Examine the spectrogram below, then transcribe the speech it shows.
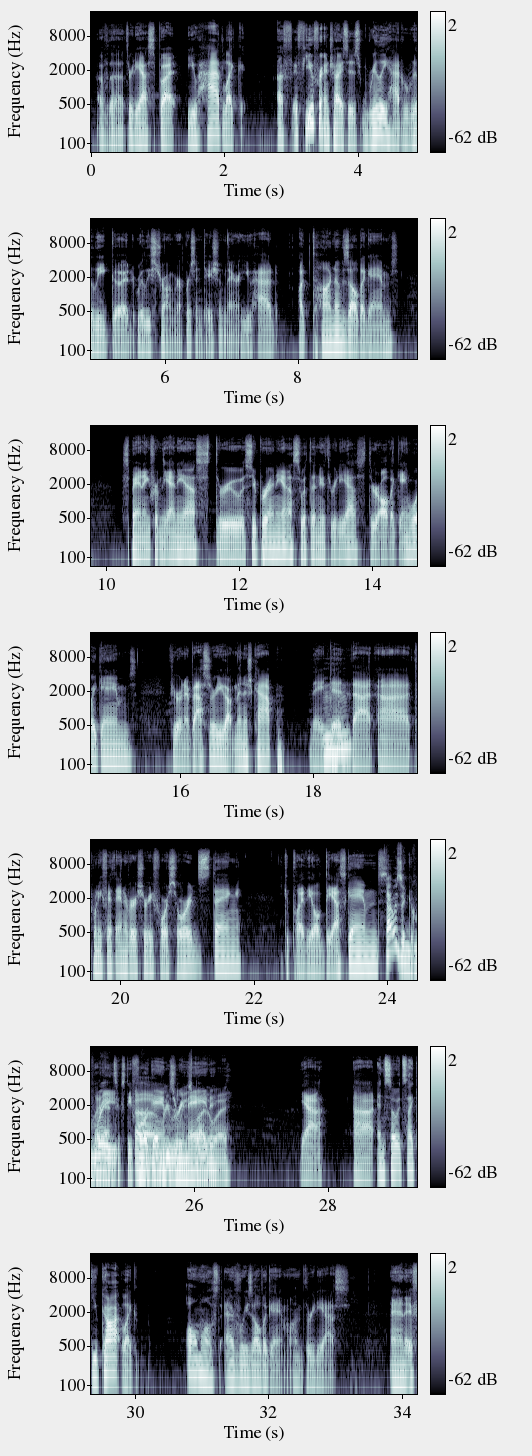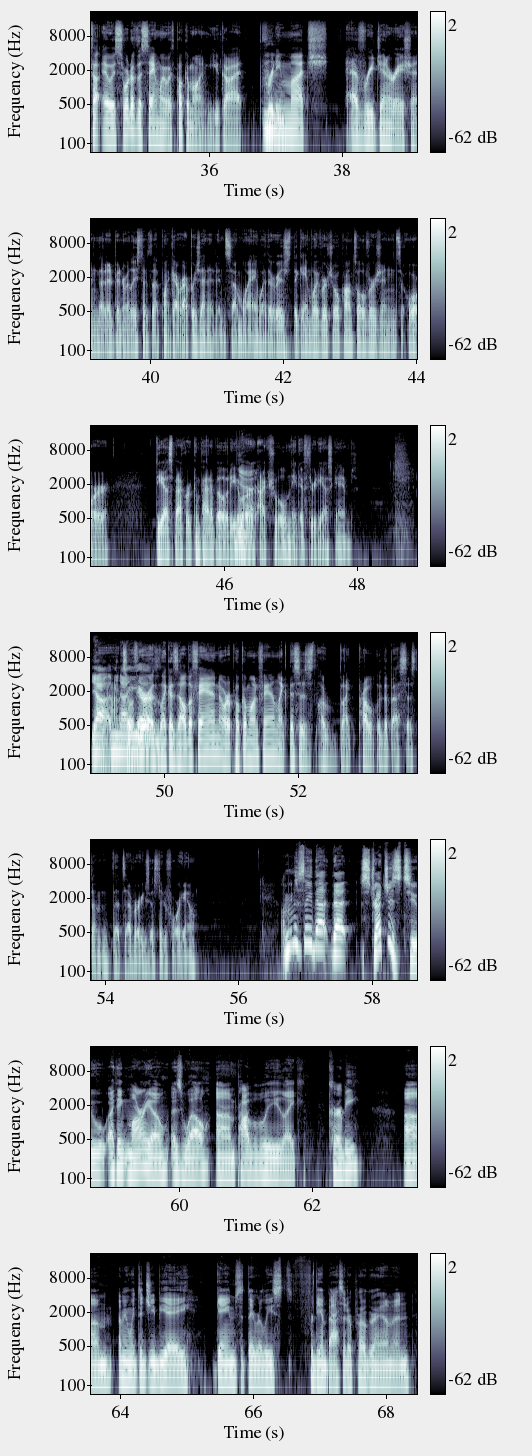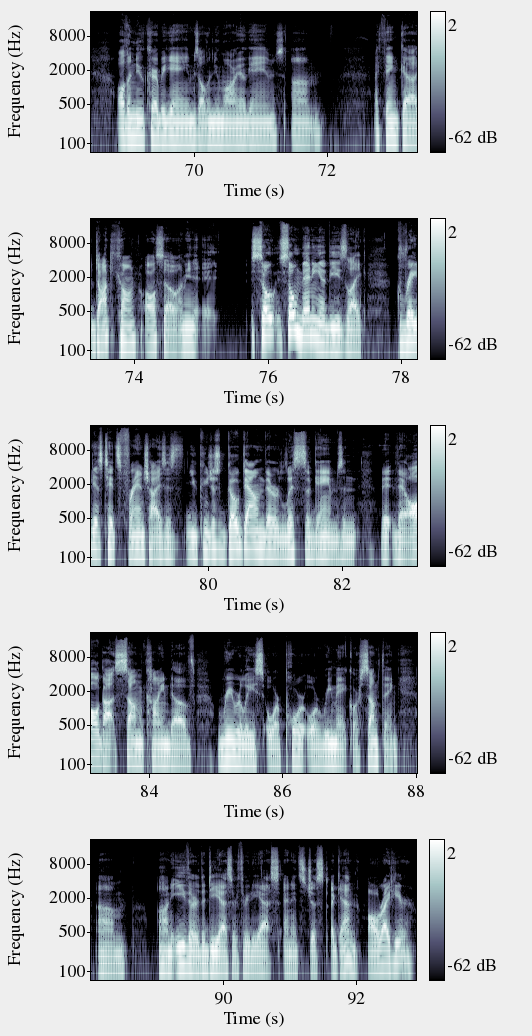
of the 3DS but you had like a, f- a few franchises really had really good really strong representation there you had a ton of Zelda games spanning from the NES through Super NES with the new 3DS, through all the Game Boy games. If you're an ambassador, you got Minish Cap. They Mm-hmm. did that uh, 25th anniversary Four Swords thing. You could play the old DS games. That was a You could play great the N64 uh, games remade. by the way. Yeah. Uh, and so it's like you got like almost every Zelda game on 3DS. And it felt it was sort of the same way with Pokemon. You got pretty much every generation that had been released up to that point got represented in some way, whether it was the Game Boy Virtual Console versions or DS backward compatibility Yeah. or actual native 3DS games. Yeah, I mean, Uh, so I, if you're a, um, like a Zelda fan or a Pokemon fan, like this is a, like probably the best system that's ever existed for you. I'm gonna say that that stretches to I think Mario as well. Um, probably like Kirby. Um, I mean, with the GBA games that they released for the Ambassador program and all the new Kirby games, all the new Mario games. Um, I think uh, Donkey Kong also. I mean, so so many of these like greatest hits franchises. You can just go down their lists of games and they they all got some kind of re-release or port or remake or something um, on either the DS or 3DS, and it's just again all right here.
